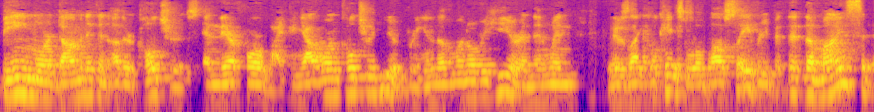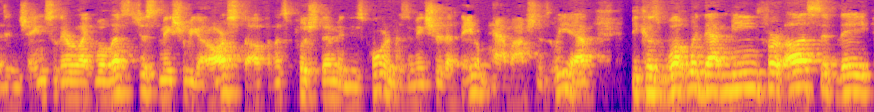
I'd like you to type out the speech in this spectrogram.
being more dominant than other cultures and therefore wiping out one culture here, bringing another one over here. And then when it was like, okay, so we'll abolish slavery, but the, the mindset didn't change. So they were like, well, let's just make sure we got our stuff and let's push them in these corners and make sure that they don't have options we have. Because what would that mean for us if they,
